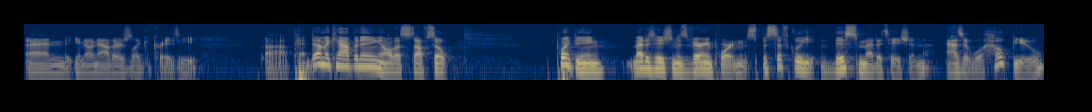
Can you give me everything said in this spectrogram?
And, you know, now there's like a crazy uh, pandemic happening and all this stuff. So, point being, meditation is very important, specifically this meditation, as it will help you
